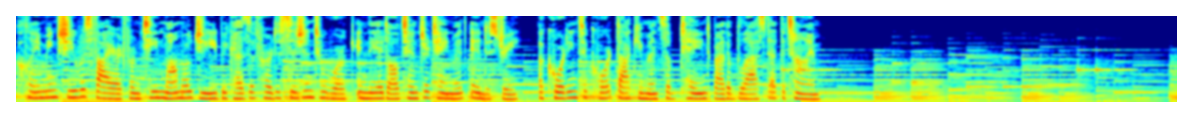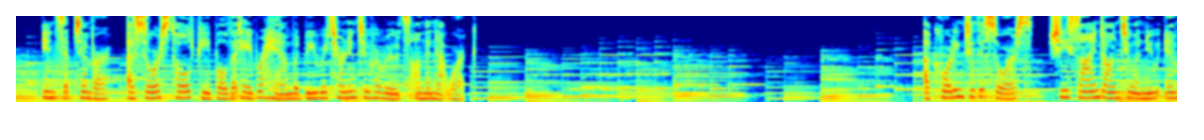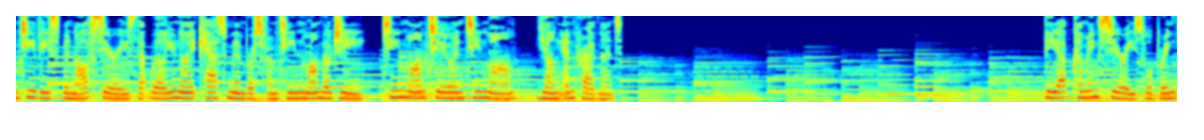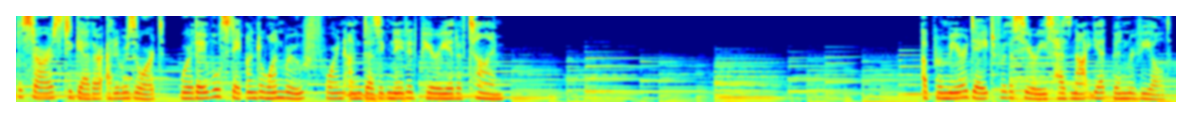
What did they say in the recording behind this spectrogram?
claiming she was fired from Teen Mom OG because of her decision to work in the adult entertainment industry, according to court documents obtained by the Blast at the time. In September, a source told People that Abraham would be returning to her roots on the network. According to the source, she signed on to a new MTV spin-off series that will unite cast members from Teen Mom OG, Teen Mom 2 and Teen Mom, Young and Pregnant. The upcoming series will bring the stars together at a resort, where they will stay under one roof for an undesignated period of time. A premiere date for the series has not yet been revealed.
